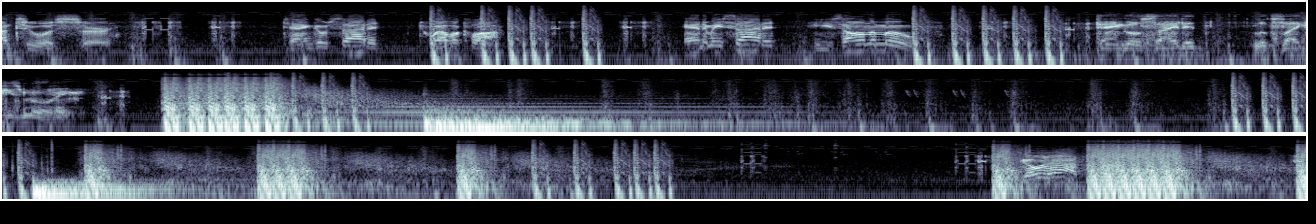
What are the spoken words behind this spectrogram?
on to us, sir. Tango sighted, 12 o'clock. Enemy sighted. He's on the move. Tango sighted. Looks like he's moving. Going hot, sir.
